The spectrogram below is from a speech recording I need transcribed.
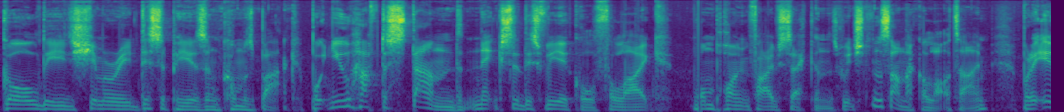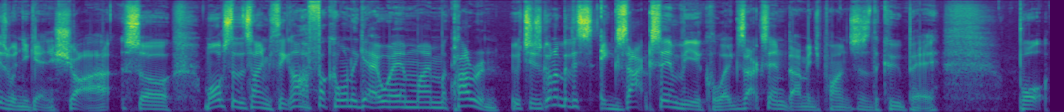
goldy, shimmery, disappears and comes back. But you have to stand next to this vehicle for like 1.5 seconds, which doesn't sound like a lot of time, but it is when you're getting shot at. So most of the time you think, oh, fuck, I want to get away in my McLaren, which is going to be this exact same vehicle, exact same damage points as the coupe. But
